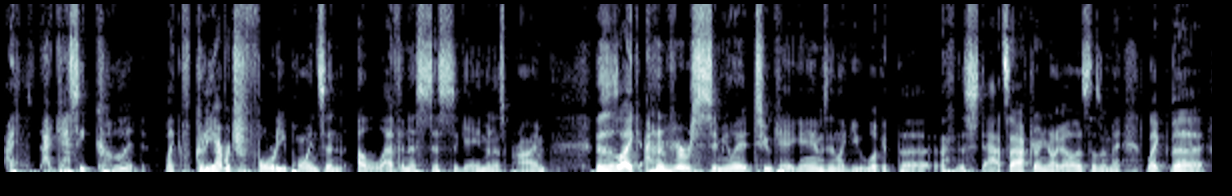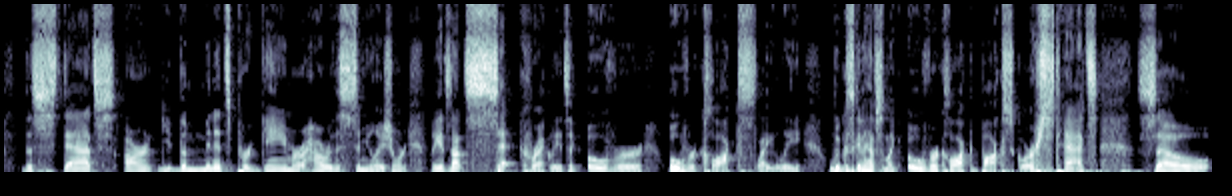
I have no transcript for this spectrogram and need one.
I I guess he could. Like, could he average 40 points and 11 assists a game in his prime? This is like I don't know if you've ever simulated 2K games and like you look at the the stats after and you're like, oh, this doesn't make like the the stats aren't the minutes per game or however the simulation works. Like it's not set correctly. It's like over overclocked slightly. Luke is gonna have some like overclocked box score stats. So.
